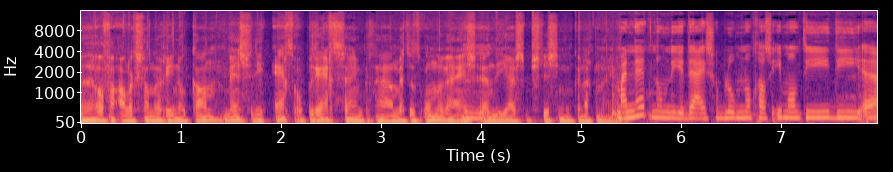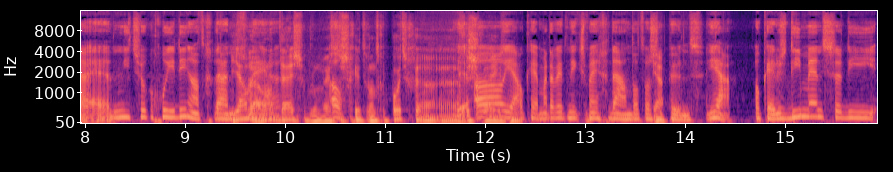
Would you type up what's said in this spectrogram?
Uh, of een Alexander Rino kan. Mensen die echt oprecht zijn begaan met het onderwijs... Mm -hmm. en de juiste beslissingen kunnen nemen. Maar net noemde je Dijsselbloem nog als iemand... die, die uh, niet zulke goede dingen had gedaan in ja. Ja, Dijsselbloem heeft oh. een schitterend rapport ge uh, geschreven. Oh ja, oké, okay, maar daar werd niks mee gedaan. Dat was ja. het punt. Ja, oké, okay, dus die mensen die...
